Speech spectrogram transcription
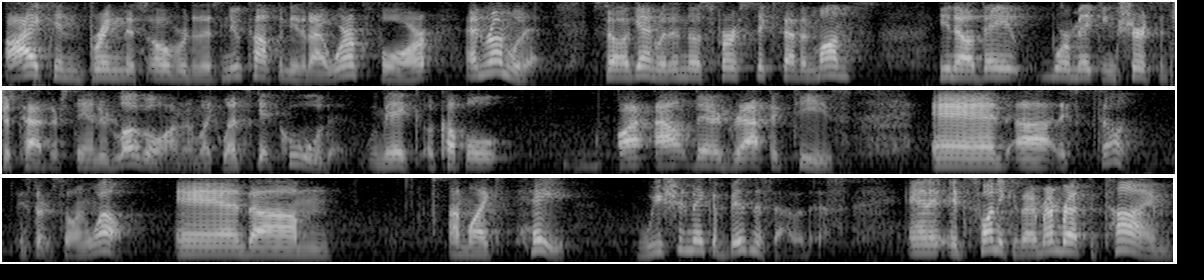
I can bring this over to this new company that I work for and run with it. So again, within those first six, seven months, you know, they were making shirts that just had their standard logo on it. I'm like, let's get cool with it. We make a couple out there graphic tees, and uh, they start selling. They start selling well, and um, I'm like, hey, we should make a business out of this. And it, it's funny because I remember at the time,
